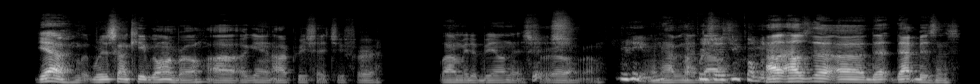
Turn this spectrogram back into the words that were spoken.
yeah, we're just gonna keep going, bro. Uh, again, I appreciate you for allowing me to be on this for real, bro. Mean, And man? having I appreciate dog. you coming. How, how's the uh that that business?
